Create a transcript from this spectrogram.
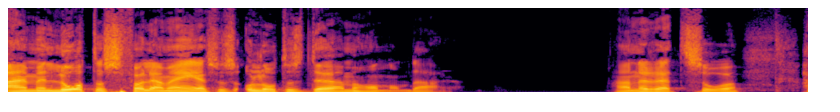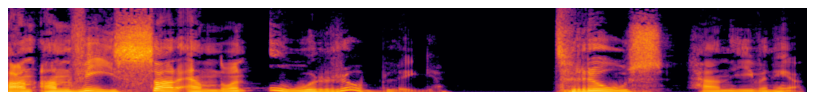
nej men låt oss följa med Jesus och låt oss dö med honom där. Han är rätt så, han, han visar ändå en orubblig troshängivenhet.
